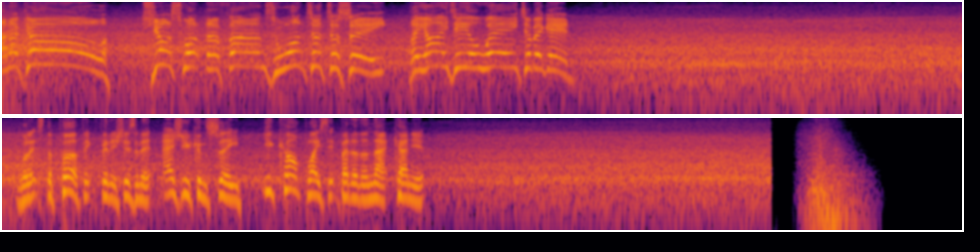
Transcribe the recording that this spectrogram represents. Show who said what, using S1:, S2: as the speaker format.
S1: And a goal! Just what the fans wanted to see. The ideal way to begin.
S2: Well, it's the perfect finish, isn't it? As you can see, you can't place it better than that, can you?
